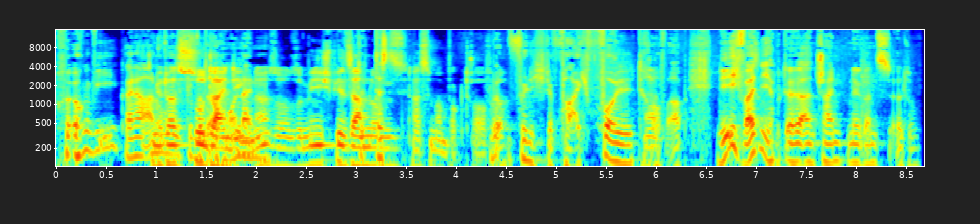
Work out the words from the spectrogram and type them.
irgendwie, keine Ahnung. Ja, das ist so dein Ding, ne? So, so Minispielsammlung, das, hast du mal Bock drauf, oder? Finde ich, da fahre ich voll drauf ja. ab. Nee, ich weiß nicht, ich habe da anscheinend eine ganz, also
